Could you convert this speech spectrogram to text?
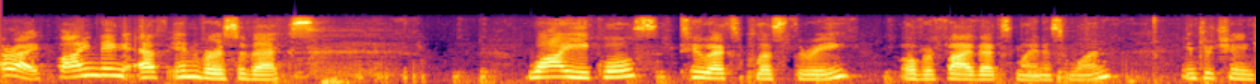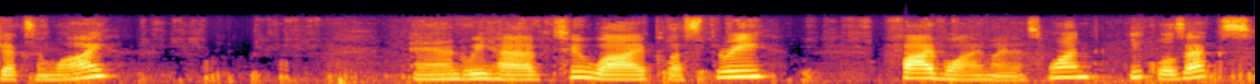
All right, finding F inverse of x. y equals 2x plus 3 over 5x minus 1. Interchange x and y. And we have 2y plus 3, 5y minus 1 equals x.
